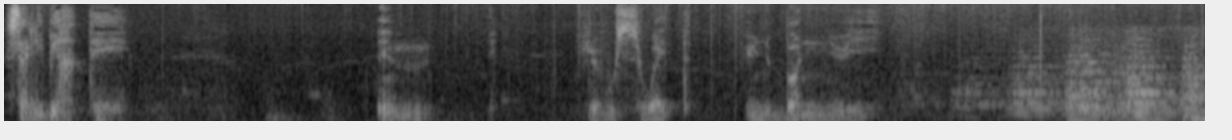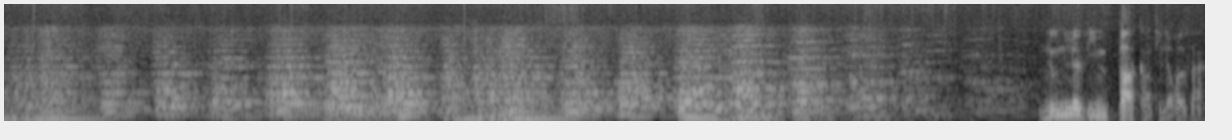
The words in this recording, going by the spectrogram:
sa liberté. Hum, je vous souhaite une bonne nuit. Nous ne le vîmes pas quand il revint.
